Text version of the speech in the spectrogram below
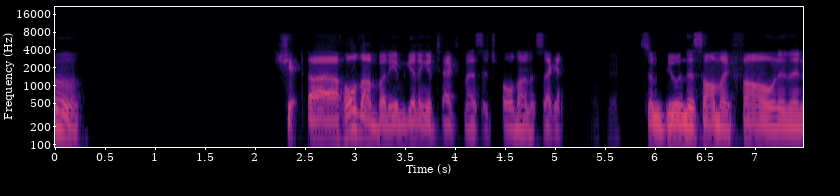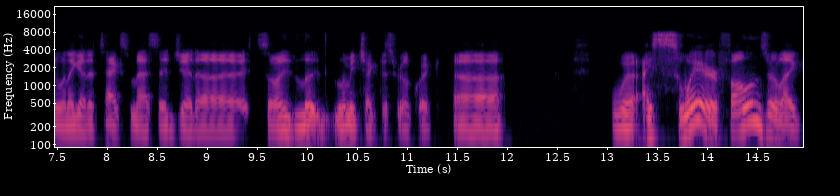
huh. Shit uh hold on buddy i'm getting a text message. Hold on a second Okay. so I'm doing this on my phone, and then when I get a text message, it uh, so I- let, let me check this real quick. Uh, where I swear phones are like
